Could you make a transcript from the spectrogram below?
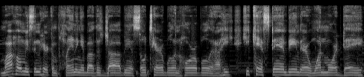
My homie sitting here complaining about this job being so terrible and horrible, and how he he can't stand being there one more day.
